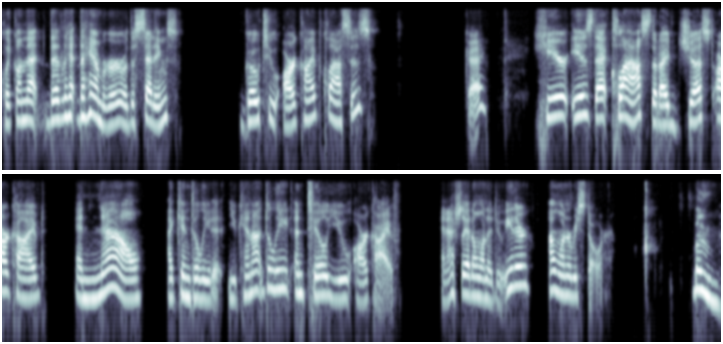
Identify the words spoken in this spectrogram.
Click on that the, the hamburger or the settings. Go to archived classes. Okay, here is that class that I just archived and now I can delete it. You cannot delete until you archive. And actually I don't want to do either. I want to restore. Boom.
